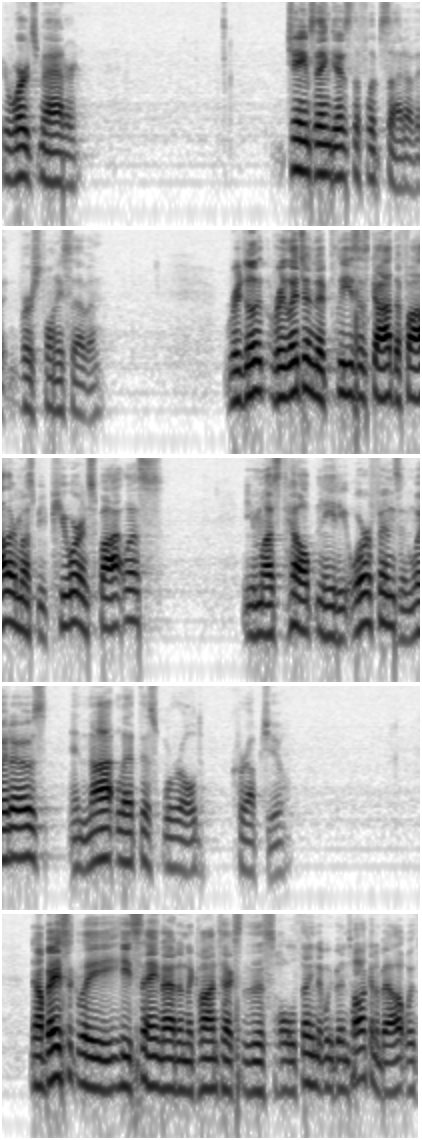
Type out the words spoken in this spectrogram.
Your words matter. James then gives the flip side of it, verse 27. Religion that pleases God the Father must be pure and spotless. You must help needy orphans and widows and not let this world corrupt you. Now, basically, he's saying that in the context of this whole thing that we've been talking about with,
